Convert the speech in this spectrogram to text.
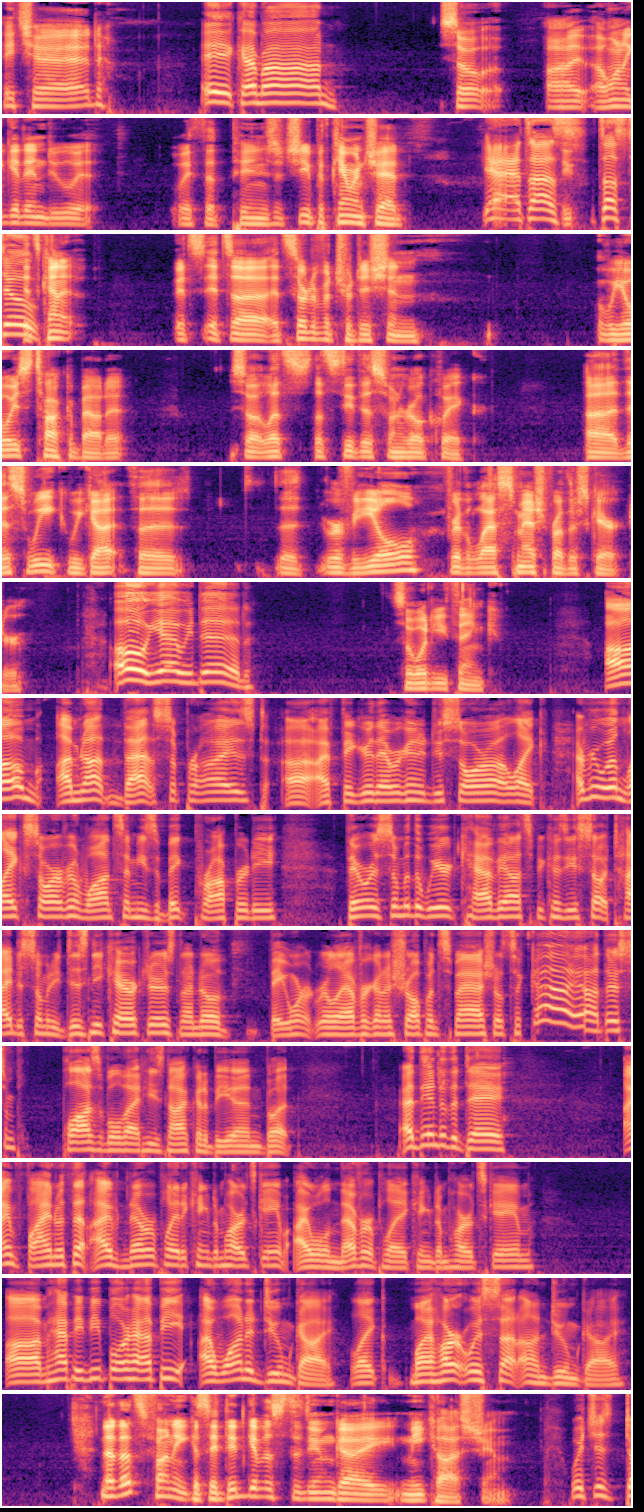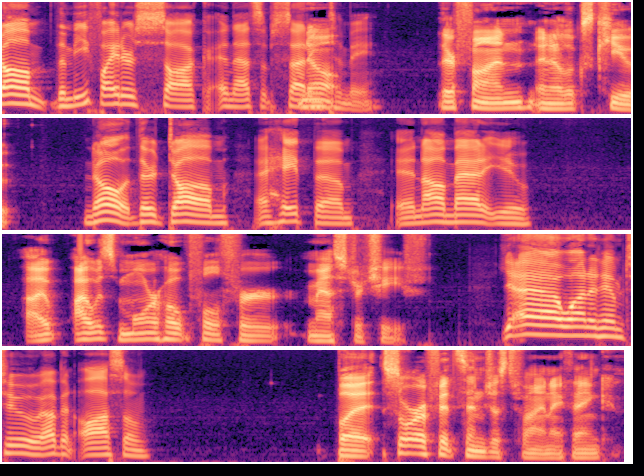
Hey, Chad. Hey, Cameron. So I I want to get into it with the pins of cheap with Cameron Chad. Yeah, it's us. It's us too. It's kind of it's it's a it's sort of a tradition. We always talk about it. So let's let's do this one real quick. Uh, this week we got the the reveal for the last Smash Brothers character. oh yeah, we did. So what do you think? Um, I'm not that surprised. Uh, I figured they were gonna do Sora. Like everyone likes Sora, everyone wants him. He's a big property. There were some of the weird caveats because he's so tied to so many Disney characters, and I know they weren't really ever gonna show up in Smash. So it's like, ah, yeah, there's some plausible that he's not gonna be in. But at the end of the day, I'm fine with it. I've never played a Kingdom Hearts game. I will never play a Kingdom Hearts game. I'm happy people are happy. I wanted Doom Guy. Like my heart was set on Doom Guy. Now that's funny because they did give us the Doom Guy Mii costume. which is dumb. The Mii fighters suck, and that's upsetting No. to me. They're fun and it looks cute. No, they're dumb. I hate them, and now I'm mad at you. I I was more hopeful for Master Chief, Yeah, I wanted him too. That'd been awesome. but Sora fits in just fine. I think.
